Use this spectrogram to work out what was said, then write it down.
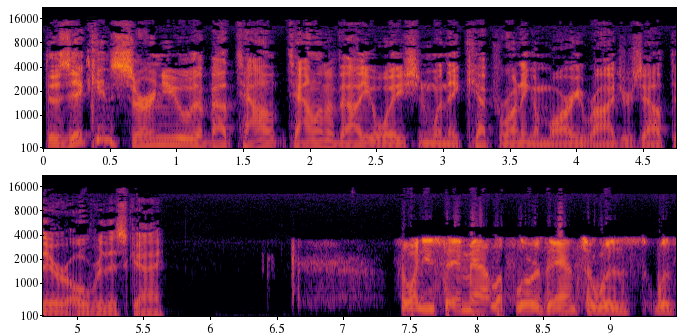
does it concern you about tal- talent evaluation when they kept running Amari Rodgers out there over this guy? So when you say Matt LaFleur's answer was was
